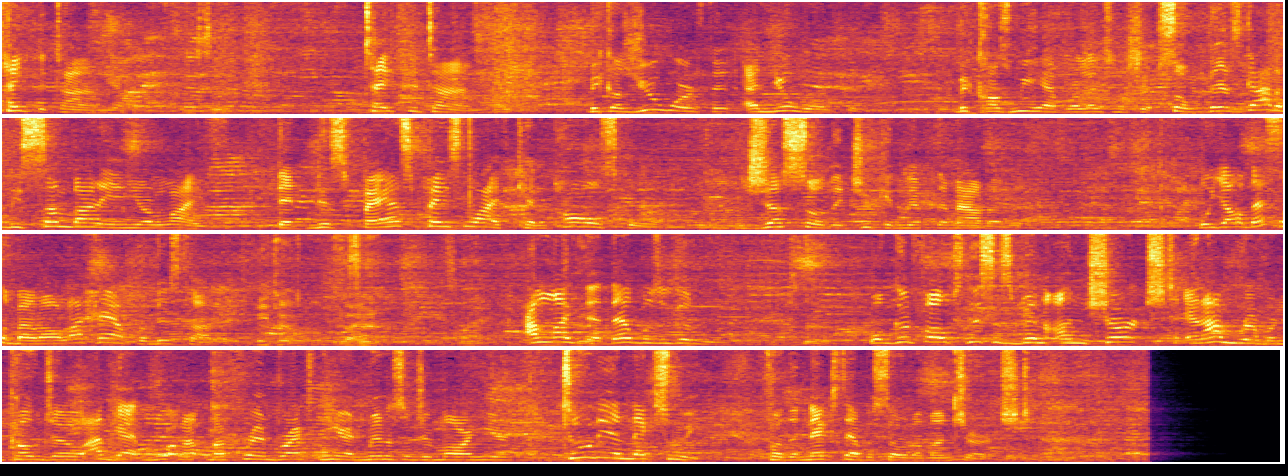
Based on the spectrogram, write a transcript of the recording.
take the time, y'all. Take the time. Because you're worth it and you're worth it. Because we have relationships. So there's got to be somebody in your life that this fast paced life can pause for just so that you can lift them out of it. Well, y'all, that's about all I have for this topic. Me too. I like that. That was a good one. Well, good folks, this has been Unchurched, and I'm Reverend Kojo. I've got my, my friend Braxton here and Minister Jamar here. Tune in next week for the next episode of Unchurched.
